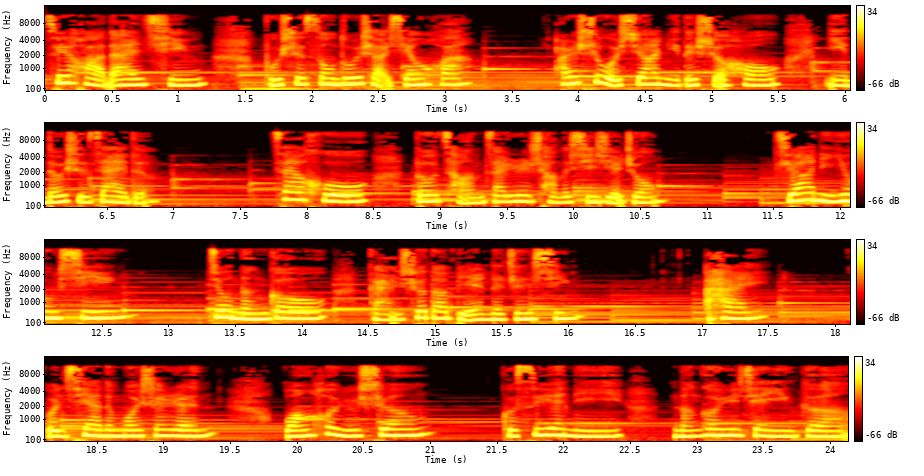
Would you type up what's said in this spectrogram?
最好的爱情，不是送多少鲜花，而是我需要你的时候，你都是在的。在乎都藏在日常的细节中，只要你用心，就能够感受到别人的真心。嗨，我亲爱的陌生人，往后余生。古斯愿你能够遇见一个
